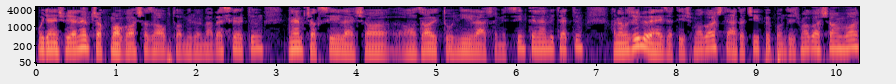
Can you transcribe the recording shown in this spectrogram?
ugyanis ugye nem csak magas az autó, amiről már beszéltünk, nem csak széles a, az ajtó nyílás, amit szintén említettünk, hanem az ülőhelyzet is magas, tehát a csípőpont is magasan van.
